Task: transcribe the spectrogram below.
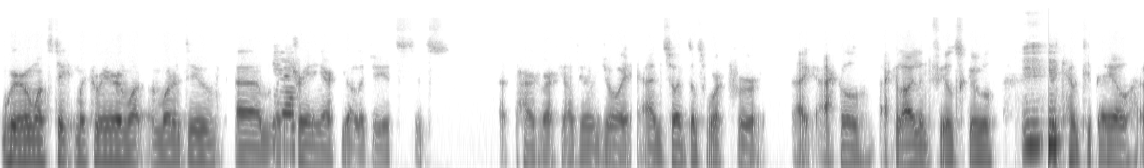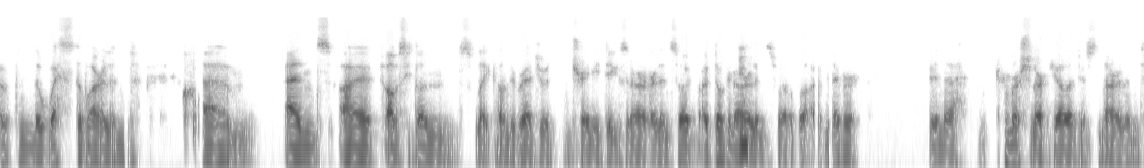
where I want to take my career and what and what I do. Um, like Yeah. training archaeology. It's it's a part of archaeology I enjoy, and so I've done some work for like Achill Achill Island Field School Mhm. in County Mayo out in the west of Ireland. Cool. Um, and I've obviously done like undergraduate trainee digs in Ireland, so I've, I've dug in Mm. Ireland as well, but I've never been a commercial archaeologist in Ireland.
